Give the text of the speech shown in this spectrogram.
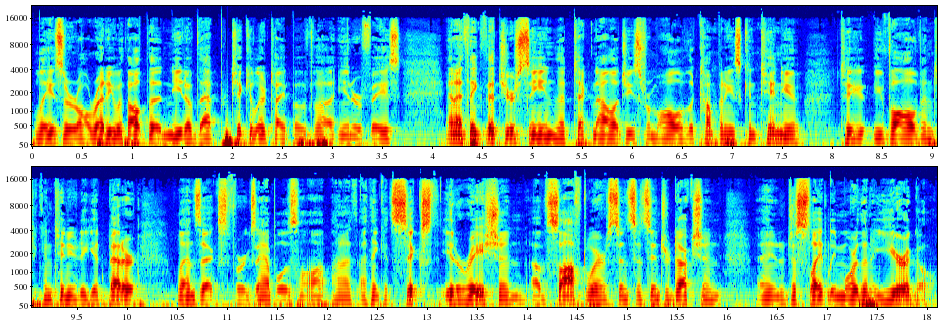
laser already without the need of that particular type of uh, interface. And I think that you're seeing that technologies from all of the companies continue to evolve and to continue to get better. LenSx, for example, is on, on I think its sixth iteration of software since its introduction, uh, you know, just slightly more than a year ago.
